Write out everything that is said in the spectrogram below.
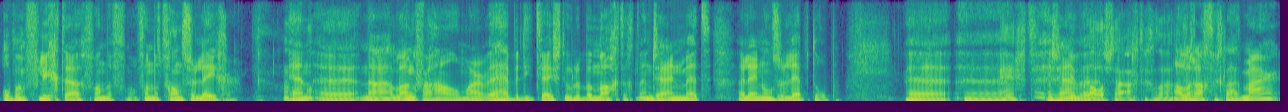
op een vliegtuig van, de, van het Franse leger. En eh, nou, lang verhaal, maar we hebben die twee stoelen bemachtigd en zijn met alleen onze laptop. Eh, Echt. Je Zijn hebt we alles daar achtergelaten. alles achtergelaten. Maar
